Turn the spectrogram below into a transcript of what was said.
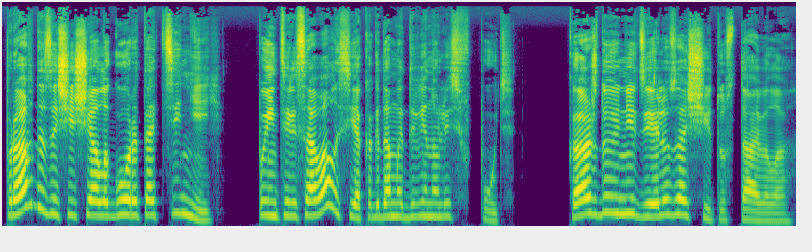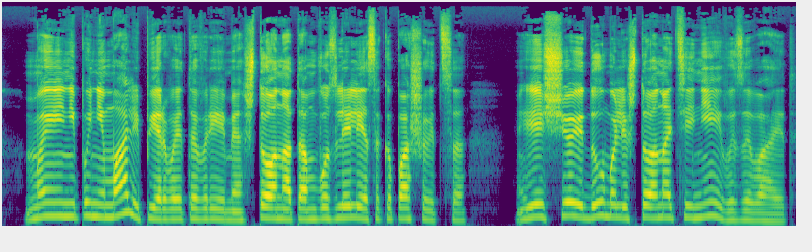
правда защищала город от теней?» Поинтересовалась я, когда мы двинулись в путь. Каждую неделю защиту ставила. Мы не понимали первое это время, что она там возле леса копошится. Еще и думали, что она теней вызывает.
